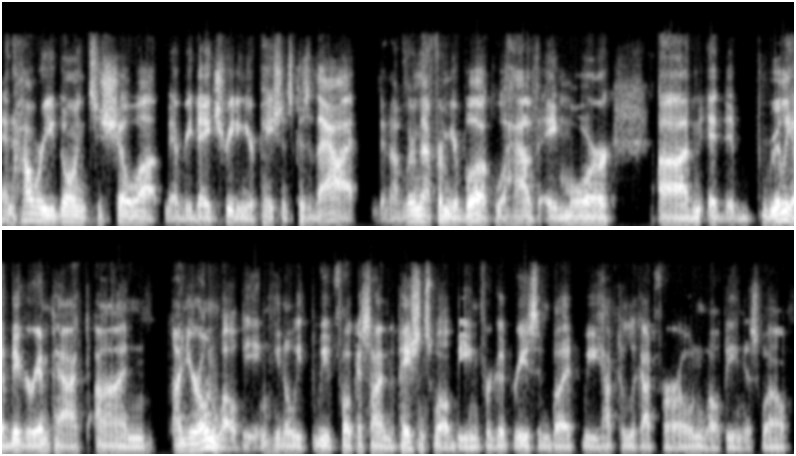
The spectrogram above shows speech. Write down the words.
and how are you going to show up every day treating your patients? Because that and i've learned that from your book will have a more um, it, it really a bigger impact on on your own well-being. You know we, we focus on the patient's well-being for good reason but we have to look out for our own well-being as well.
